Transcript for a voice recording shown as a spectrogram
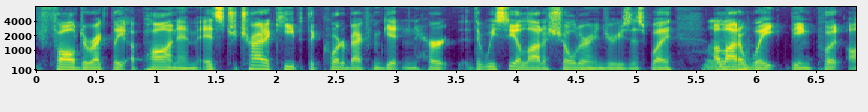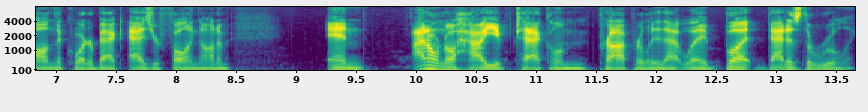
fall directly upon him, it's to try to keep the quarterback from getting hurt. That we see a lot of shoulder injuries this way. A lot of weight being put on the quarterback as you're falling on him. And I don't know how you tackle him properly that way, but that is the ruling.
